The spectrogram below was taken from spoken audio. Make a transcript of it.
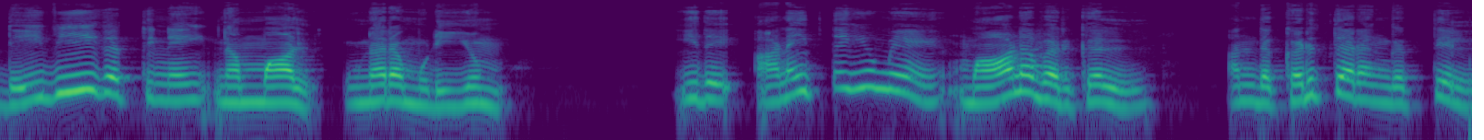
தெய்வீகத்தினை நம்மால் உணர முடியும். இதை அனைத்தையுமே மாணவர்கள் அந்த கருத்தரங்கத்தில்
